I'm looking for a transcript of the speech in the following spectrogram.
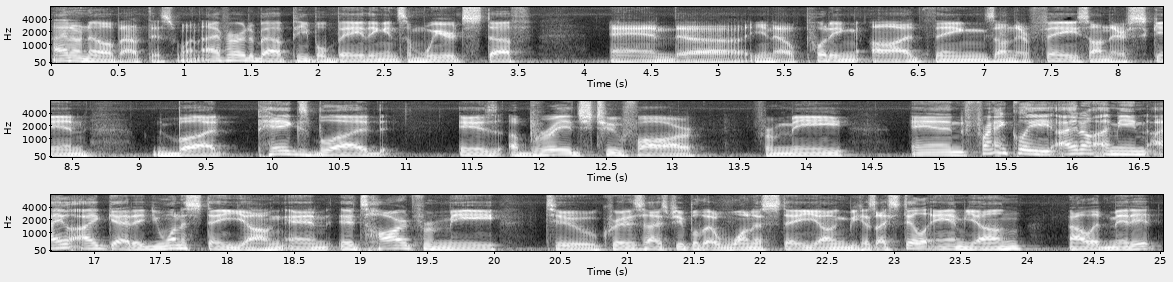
I don't know about this one. I've heard about people bathing in some weird stuff and uh, you know putting odd things on their face, on their skin, but pig's blood is a bridge too far for me. And frankly, I don't. I mean, I, I get it. You want to stay young, and it's hard for me to criticize people that want to stay young because I still am young. I'll admit it.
